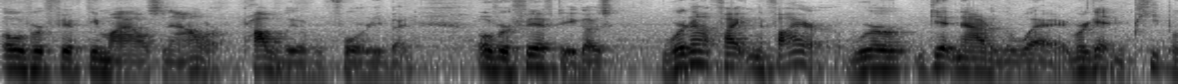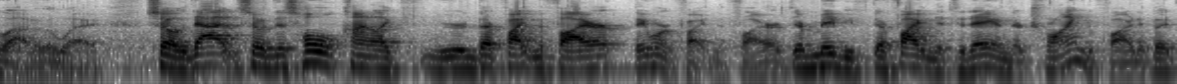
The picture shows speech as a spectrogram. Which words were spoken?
over 50 miles an hour, probably over 40, but over 50. He goes, we're not fighting the fire. We're getting out of the way. We're getting people out of the way. So that so this whole kind of like we're, they're fighting the fire. They weren't fighting the fire. They're maybe they're fighting it today and they're trying to fight it. But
